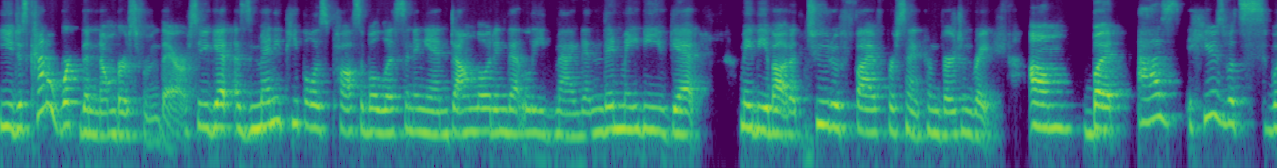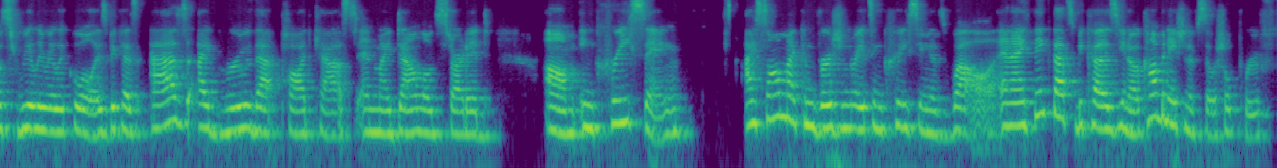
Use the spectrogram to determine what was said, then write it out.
you just kind of work the numbers from there. So you get as many people as possible listening in, downloading that lead magnet, and then maybe you get maybe about a two to five percent conversion rate. Um, but as here's what's what's really really cool is because as I grew that podcast and my downloads started um, increasing, I saw my conversion rates increasing as well. And I think that's because you know a combination of social proof.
